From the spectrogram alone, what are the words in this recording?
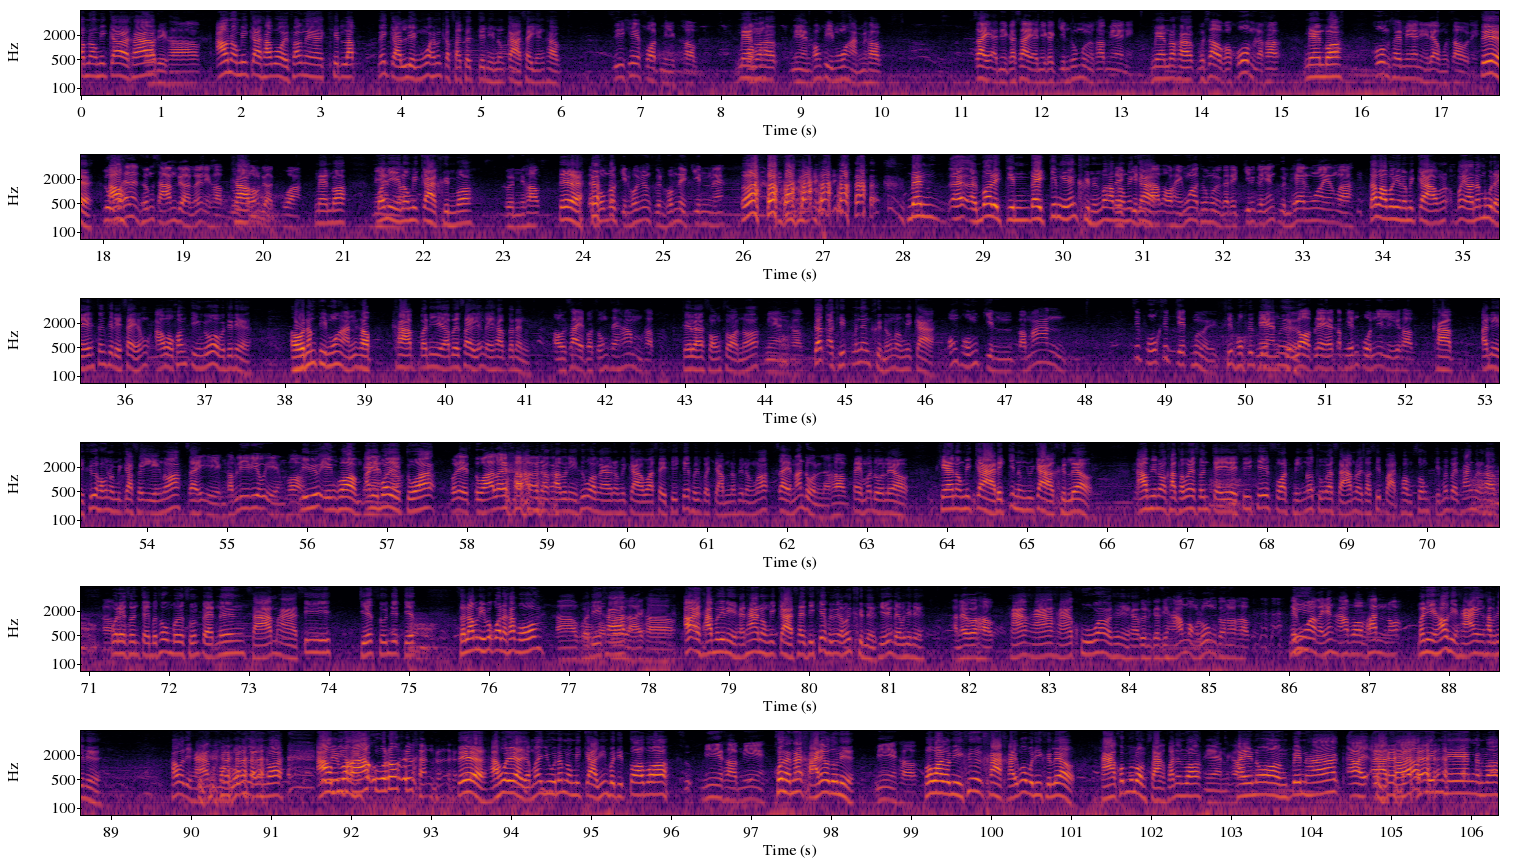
ครับน้องมิก้าครัสบวัสดีครับ เอาน้องมิก้าครับโอ้ยฟังแนวเคล็ดลับในการเลี้ยงงูให้มันกับสัตว์ชัดเจนนี่น้องกาใส่หยังครับ CK Ford มีครับแม่นบ่ครับ แมนของผีหมูหันครับใส่อันนี้ก็ใส่อันนี้ก็กินทุกมือครับแม่นี่แมนบ่ครับ มือเศร้าก็โค้มแหละครับแมนบ่โค้มใส่แม่นี่แล้วมือเศร้านี่เต้ลูกเอาแค่นั้นถึงสามเดือนเลยนี่ครับลูกครับ สองเดือนกว่า แมนบ่แม่น วันนี้ครับน้องมิก้าขึ้นบ่ขึ้นครับ เต้แต่ผมมากินผมยังขึ้นผมได้กินไหม แมนเอ่ออันบ่ได้กินได้กินกันยังขึ้นบ่ครับได้น้องมิกินก้าครับเอาให้งัวทุกมือก็ได้กินก็ยังขึ้นแทนงัวยังวะแต่ว่าวันนี้น้องมิก้าไปเอาน้ำผู้ใดซึ่งสิได้ใส่ต้องเอาเอาความจริงด้วยว่าที่นี่เอาน้ำผีหมูหันครับ ครับวันนี้เอาไปใส่ยังไงครับตอนนั้นเอาใส่ผสมใส่ห้ำครับเทละสองสอนเนาะแมนครับจักอาทิตย์มันยังขึ้นน้องน้องมิก้าของผมกินประมาณสิบหกสิบเจ็ดหมื่นสิบหกสิบแมเจ็ดนมืขึ้นอรอบแรกกับเห็นผลนี่หลีครับครับ อันนี้คือของน้องมิก้าใส่เองเนาะใส่เองครับรีวิวเองพ่อ รีวิวเองพร้อม อันนี้แม่นบ่ได้ครับตัวบริเวตัวเลยครับครับพี่น้องครับอันนี้คือว่าไงน้องมิก้าว่าใส่ซีเคผมประจำเนาะพี่น้องเนาะ ใส่มาดนแล้วครับ ใส่มาโดนแล้ว แค่น้องมิก้าได้กินน้องมิก้าขึ้นแล้ว เอาพี่น้องครับถ้าว่าสนใจเลยซีเคฟอร์ดมิกเนาะถุงละ3 9 0บาทพร้อมส่งเก็บมันไปทางพี่น้องครับครับ ผู้ใดสนใจเบอร์โทรเบอร์0 8 1 3 5 4 7 0 7 7สำหรับวันนี้พวกคนนะครับผม ครับผมสวัสดีครับ ขอณหลายครับ เอาไอ้ทำมาที่นี่ถ้าน้องมิก้าใส่ซีเคผมแล้วมันขึ้นหนึ่งทีตั้งแต่วันที่นี่ อันนั้นก็ครับหาหาหาครูว่ามาที่นี่ครับคืนกสิหาหม่องลุ่งตัวเนาะครับนี่เด็กง่วงก็ยังหาพอพันเนาะวันนี้เขาสิหายังครับที่นี่เขาสิหาบอกลงกันว่าเอามีมีปัญหาหาครูโลกคือกันเต้หาผู้ใดอยากจะมาอยู่น้ำนองมีการมีเบอร์ติดต่อบ่มีครับมีโฆษณาขายได้ว่าตรงนี้มีครับเพราะว่าตรงนี้คือค่าขายงวดบดีขึ้นแล้วหาคนมาร่วมสั่งฝันกันบ่แมนครับให้น้องเป็นฮักอ้ายอาสาเป็นแฮงกันบ่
